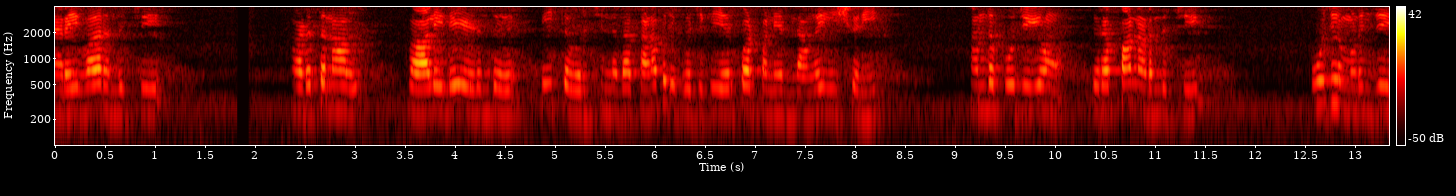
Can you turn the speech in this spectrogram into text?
நிறைவாக இருந்துச்சு. அடுத்த நாள் காலையிலே எழுந்து வீட்டில் ஒரு சின்னதாக கணபதி பூஜைக்கு ஏற்பாடு பண்ணியிருந்தாங்க ஈஸ்வரி. அந்த பூஜையும் சிறப்பாக நடந்துச்சு. பூஜை முடிஞ்சு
